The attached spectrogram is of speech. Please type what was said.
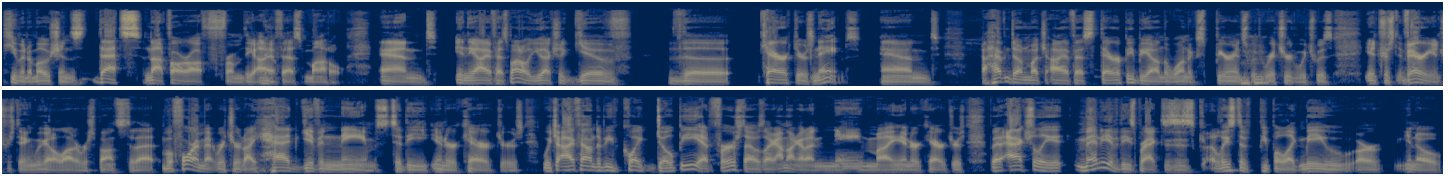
human emotions, that's not far off from the yeah. IFS model. And in the IFS model, you actually give the characters names. And I haven't done much IFS therapy beyond the one experience mm-hmm. with Richard, which was interesting, very interesting. We got a lot of response to that. Before I met Richard, I had given names to the inner characters, which I found to be quite dopey at first. I was like, I'm not going to name my inner characters. But actually, many of these practices, at least of people like me who are, you know,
